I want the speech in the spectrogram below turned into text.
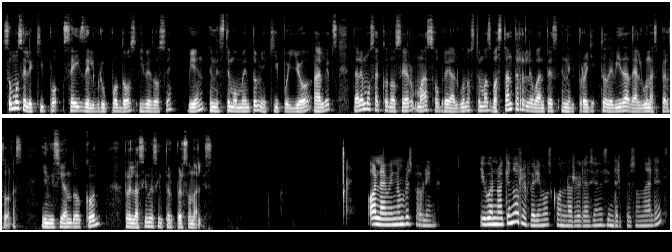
Somos el equipo 6 del grupo 2 y B12. Bien, en este momento mi equipo y yo, Alex, daremos a conocer más sobre algunos temas bastante relevantes en el proyecto de vida de algunas personas, iniciando con relaciones interpersonales. Hola, mi nombre es Paulina. Y bueno, ¿a qué nos referimos con las relaciones interpersonales?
